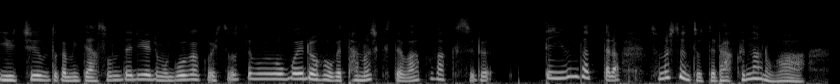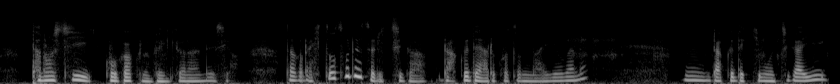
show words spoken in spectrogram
YouTube とか見て遊んでるよりも語学を一つでも覚える方が楽しくてワクワクする。っていうんだったらその人にとって楽なのは楽しい語学の勉強なんですよ。だから人それぞれ違う。楽であることの内容がね、うん、楽で気持ちがいい。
